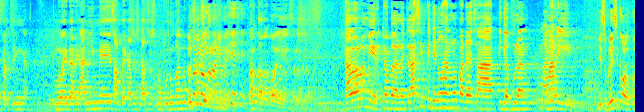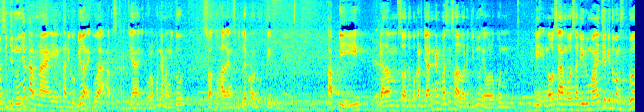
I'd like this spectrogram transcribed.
searching mulai dari anime sampai kasus-kasus pembunuhan Lo gua tapi nonton anime? nonton nonton. Oh iya, seru seru. Kalau lo Mir, coba lo jelasin kejenuhan lo pada saat tiga bulan Kemarin. kemarin. Ya sebenarnya sih kalau gue sih jenuhnya karena yang tadi gue bilang ya gue harus kerja gitu walaupun emang itu suatu hal yang sebetulnya produktif. Tapi dalam suatu pekerjaan kan pasti selalu ada jenuh ya walaupun di nggak usah nggak usah di rumah aja gitu maksud gue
